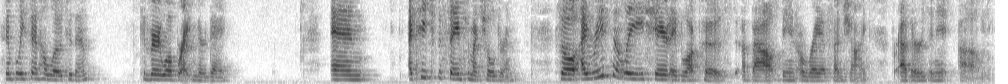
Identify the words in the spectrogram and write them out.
simply saying hello to them could very well brighten their day. And I teach the same to my children. So I recently shared a blog post about being a ray of sunshine for others, and it um,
